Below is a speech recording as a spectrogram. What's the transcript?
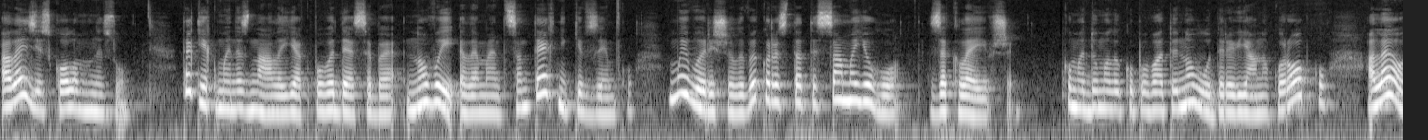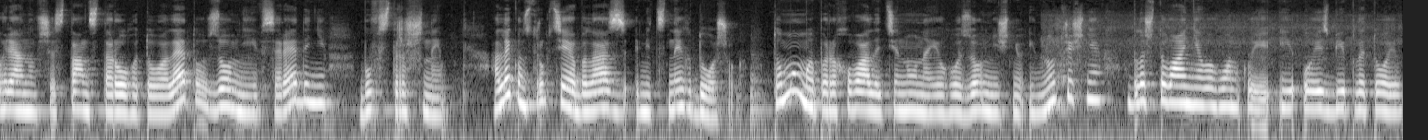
але зі сколом внизу. Так як ми не знали, як поведе себе новий елемент сантехніки взимку, ми вирішили використати саме його, заклеївши. Ми думали купувати нову дерев'яну коробку, але оглянувши стан старого туалету, зовні і всередині був страшним. Але конструкція була з міцних дошок. Тому ми порахували ціну на його зовнішню і внутрішнє облаштування вагонкою і ОСБ плитою.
